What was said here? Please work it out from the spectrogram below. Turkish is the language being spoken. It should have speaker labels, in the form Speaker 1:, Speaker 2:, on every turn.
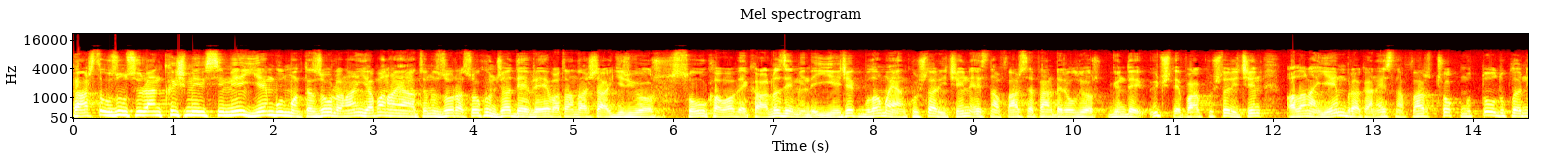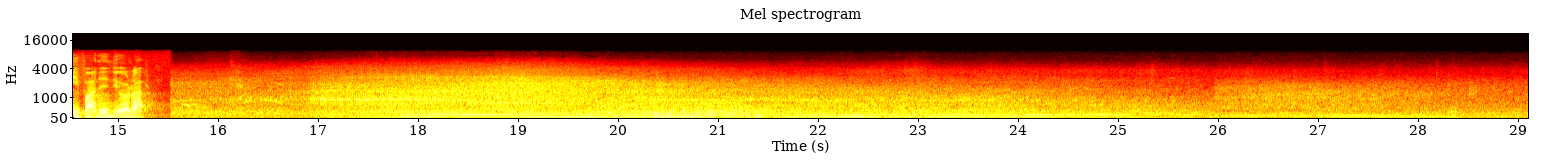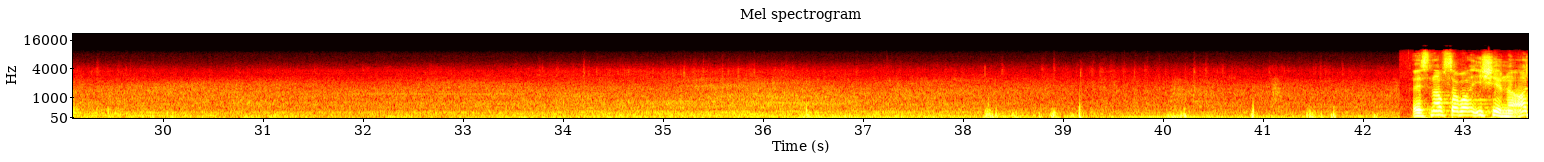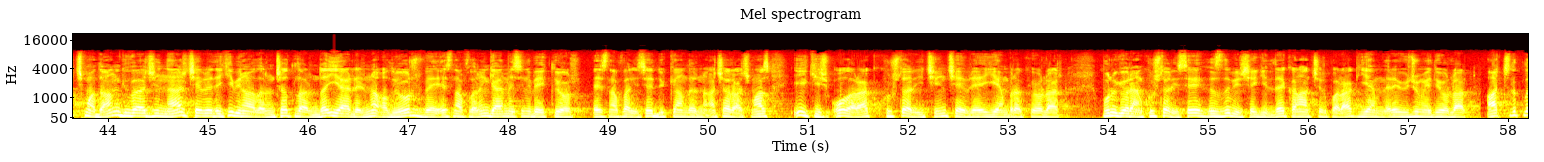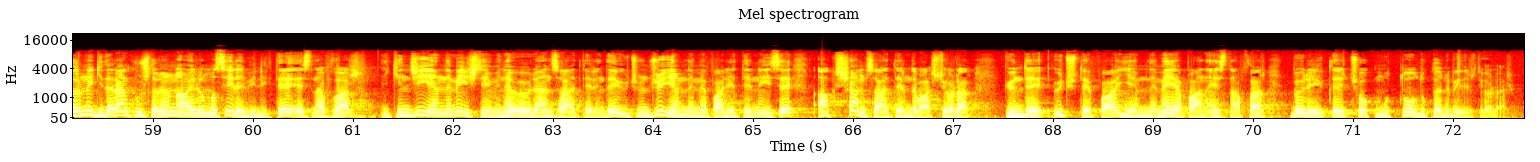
Speaker 1: Kars'ta uzun süren kış mevsimi yem bulmakta zorlanan yaban hayatını zora sokunca devreye vatandaşlar giriyor. Soğuk hava ve karlı zeminde yiyecek bulamayan kuşlar için esnaflar seferber oluyor. Günde 3 defa kuşlar için alana yem bırakan esnaflar çok mutlu olduklarını ifade ediyorlar. Esnaf sabah iş yerini açmadan güvercinler çevredeki binaların çatılarında yerlerini alıyor ve esnafların gelmesini bekliyor. Esnaflar ise dükkanlarını açar açmaz ilk iş olarak kuşlar için çevreye yem bırakıyorlar. Bunu gören kuşlar ise hızlı bir şekilde kanat çırparak yemlere hücum ediyorlar. Açlıklarını gideren kuşların ayrılmasıyla birlikte esnaflar ikinci yemleme işlemine öğlen saatlerinde, üçüncü yemleme faaliyetlerine ise akşam saatlerinde başlıyorlar. Günde 3 defa yemleme yapan esnaflar böylelikle çok mutlu olduklarını belirtiyorlar.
